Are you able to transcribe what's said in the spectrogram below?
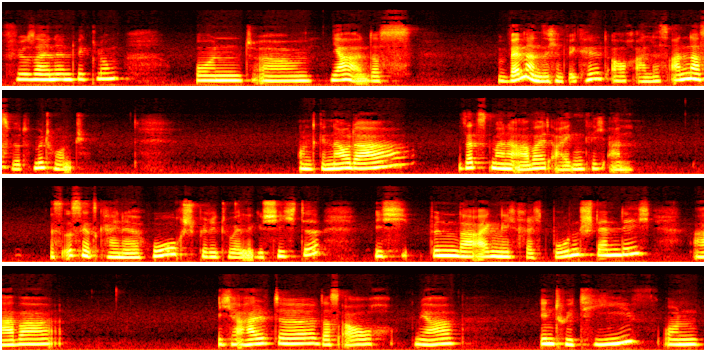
für seine Entwicklung und ähm, ja, dass, wenn man sich entwickelt, auch alles anders wird mit Hund. Und genau da setzt meine Arbeit eigentlich an. Es ist jetzt keine hochspirituelle Geschichte. Ich bin da eigentlich recht bodenständig, aber ich halte das auch ja intuitiv und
